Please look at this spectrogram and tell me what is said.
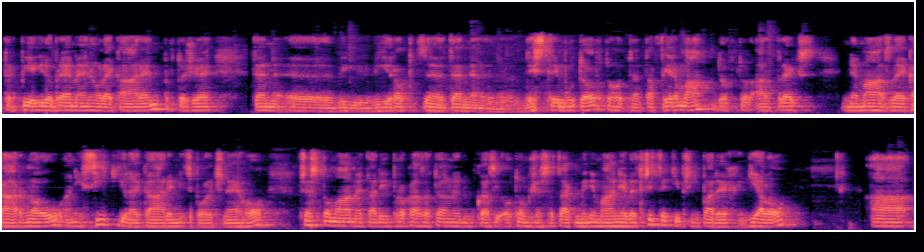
Trpí jejich dobré jméno lékáren, protože ten výrob, ten distributor, toho, ta firma Dr. Artrex nemá s lékárnou ani sítí lékáren nic společného. Přesto máme tady prokazatelné důkazy o tom, že se tak minimálně ve 30 případech dělo. A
